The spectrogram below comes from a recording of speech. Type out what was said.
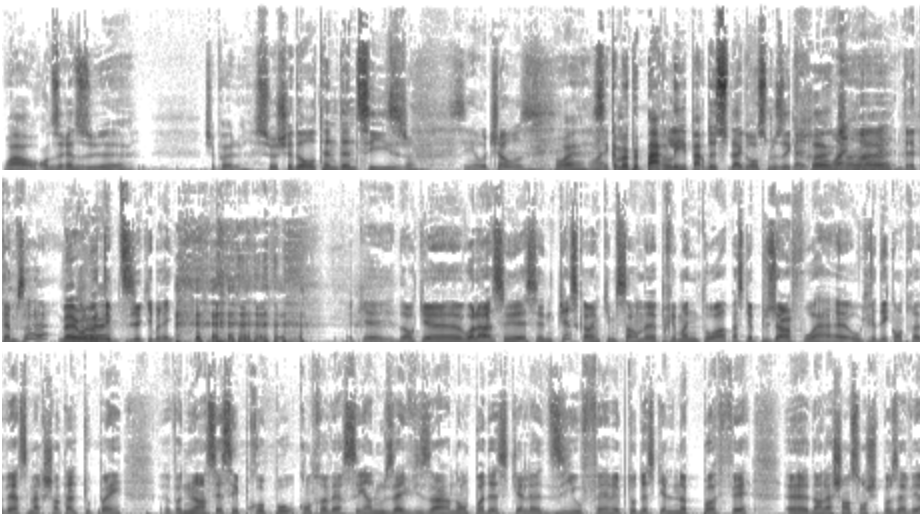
Wow, on dirait du. euh, je sais pas, là. Suicidal Tendencies, genre. C'est autre chose. Ouais, c'est comme un peu parler par-dessus la grosse musique rock, Ben, Ouais, genre. ouais, ouais. T'aimes ça, hein? Ben ouais, tes petits yeux qui brillent. Donc euh, voilà, c'est une pièce quand même qui me semble prémonitoire parce que plusieurs fois, euh, au gré des controverses, Marie-Chantal Toupin euh, va nuancer ses propos controversés en nous avisant non pas de ce qu'elle a dit ou fait, mais plutôt de ce qu'elle n'a pas fait dans la chanson. Je sais pas vous avez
